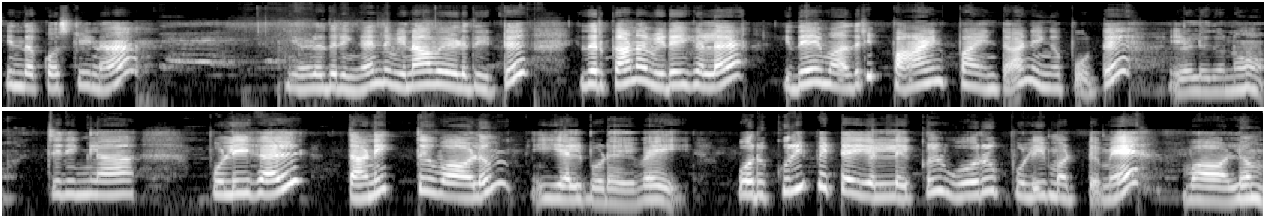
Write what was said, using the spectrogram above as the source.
இந்த கொஸ்டினை எழுதுறீங்க. இந்த வினாவை எழுதிட்டு இதற்கான விடைகளை இதே மாதிரி பாயிண்ட் பாயிண்ட்டாக நீங்கள் போட்டு எழுதணும். சரிங்களா? புலிகள் தனித்து வாழும் இயல்புடையவை. ஒரு குறிப்பிட்ட எல்லைக்குள் ஒரு புலி மட்டுமே வாழும்.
